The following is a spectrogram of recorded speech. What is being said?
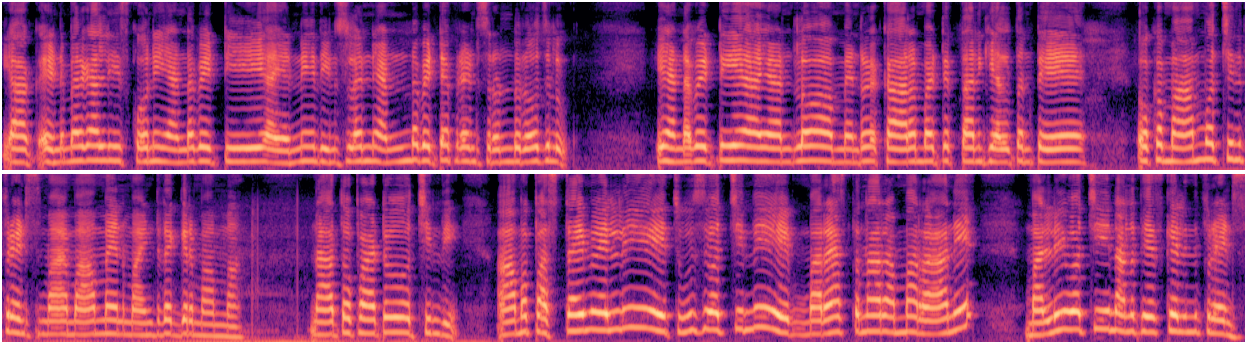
ఆ ఎండుమిరగాయలు తీసుకొని ఎండబెట్టి అవన్నీ దినుసులన్నీ ఎండబెట్టే ఫ్రెండ్స్ రెండు రోజులు. ఎండబెట్టి ఆ ఎండలో మినర కారం పట్టిస్తానికి వెళ్తుంటే ఒక మా అమ్మ వచ్చింది ఫ్రెండ్స్ మా మా అమ్మ మా ఇంటి దగ్గర మా అమ్మ. నాతో పాటు వచ్చింది. ఆమె ఫస్ట్ టైం వెళ్ళి చూసి వచ్చింది మరేస్తున్నారు అమ్మ రాని. మళ్ళీ వచ్చి నన్ను తీసుకెళ్ళింది ఫ్రెండ్స్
